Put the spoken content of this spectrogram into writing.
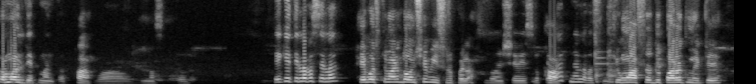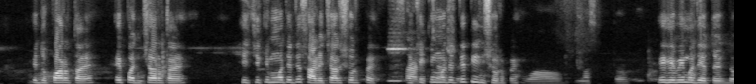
कमलदीप. म्हणतात. हा. मस्त. हे कितीला बसेल? हे बसते मॅडम दोनशे वीस रुपयाला. दोनशे वीस रुपयाला आपल्याला बसणार किंवा असं दुपारात मिळते हे दुपारात आहे हे पंचारत आहे हिची किंमत येते साडेचारशे रुपये त्याची किंमत येते तीनशे रुपये. वाव मस्त. हे हेवी मध्ये येतं एकदम.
